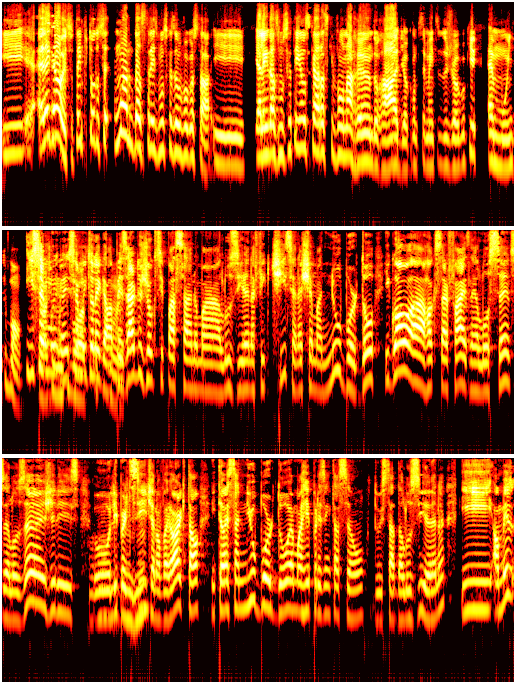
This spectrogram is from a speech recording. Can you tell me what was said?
E é legal isso, o tempo todo. Uma das três músicas eu vou gostar. E, e além das músicas, tem os caras que vão narrando rádio, acontecimentos do jogo, que é muito bom. Isso, é, muito, isso é muito legal. Apesar do jogo se passar numa Louisiana fictícia, né? Chama New Bordeaux, igual a Rockstar faz, né? Los Santos é Los Angeles, uhum. o Liberty uhum. City é Nova York e tal. Então essa New Bordeaux é uma representação do estado da Louisiana. E ao, mes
